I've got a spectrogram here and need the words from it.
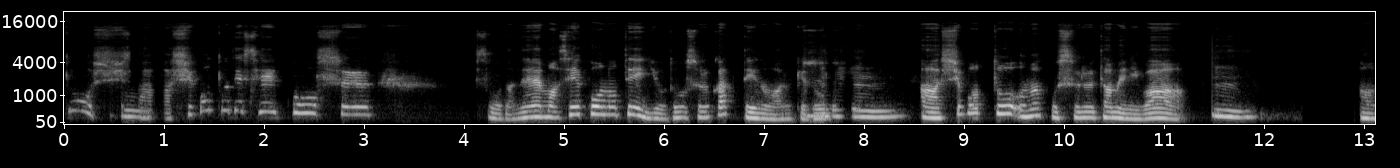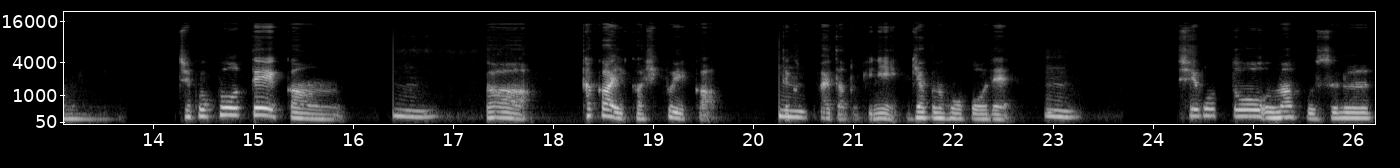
と、しうん。あ仕事で成功する、そうだね、まあ、成功の定義をどうするかっていうのはあるけど、うんうん。あ仕事をうまくするためには、うん。あの自己肯定感うん。が高いか低いかって考うん。えたときに、逆の方法で、うん。仕事をうまくする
